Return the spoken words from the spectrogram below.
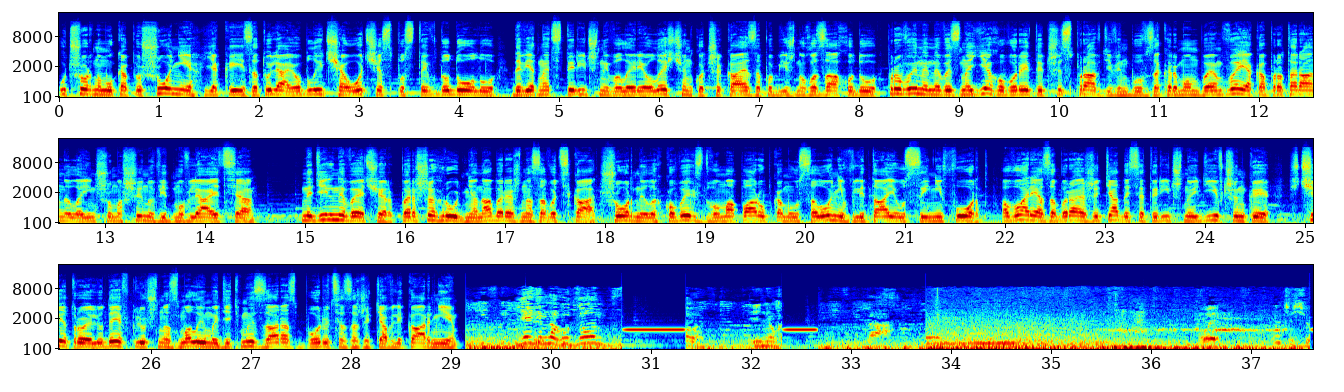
У чорному капюшоні, який затуляє обличчя, очі спустив додолу. 19-річний Валерій Олещенко чекає запобіжного заходу. Провини не визнає говорити, чи справді він був за кермом БМВ, яка протаранила іншу машину, відмовляється. Недільний вечір, 1 грудня, набережна Заводська. Чорний легковик з двома парубками у салоні влітає у синій форт. Аварія забирає життя десятирічної дівчинки. Ще троє людей, включно з малими дітьми, зараз борються за життя в лікарні. Едем на Гудзон. И не Да. Ой. Ну, чуть-чуть.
